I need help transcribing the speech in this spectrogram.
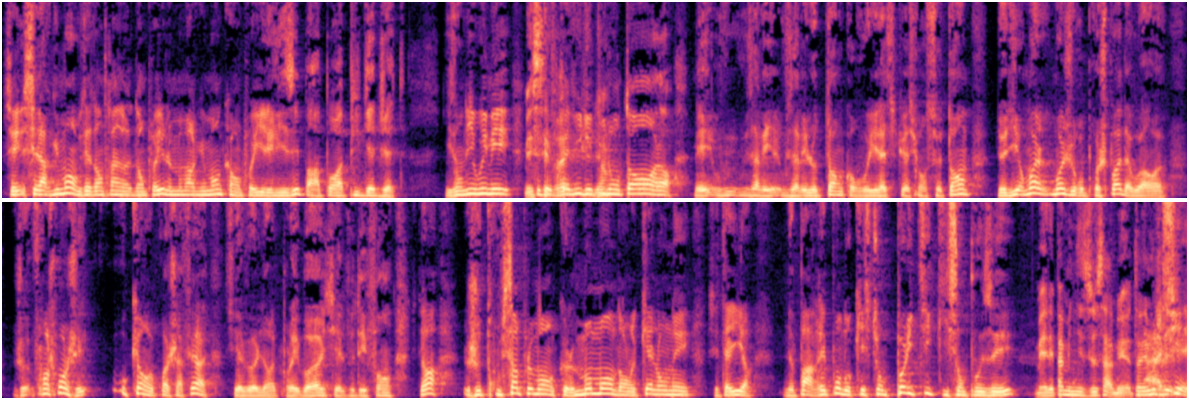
C'est c'est l'argument, vous êtes en train d'employer le même argument qu'a employé l'Élysée par rapport à Pete Gadget. Ils ont dit oui, mais, Mais c'était c'est vrai, prévu depuis longtemps. Alors, mais vous, vous avez vous avez le temps quand vous voyez la situation se tendre de dire moi moi je reproche pas d'avoir. euh, je- franchement, j'ai aucun reproche à faire si elle veut aller dans le Playboy, si elle veut défendre, etc. Je trouve simplement que le moment dans lequel on est, c'est-à-dire ne pas répondre aux questions politiques qui sont posées. Mais elle n'est pas ministre de ça. Mais attendez, Ah je- si, elle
